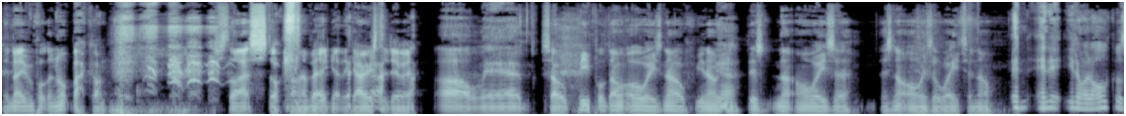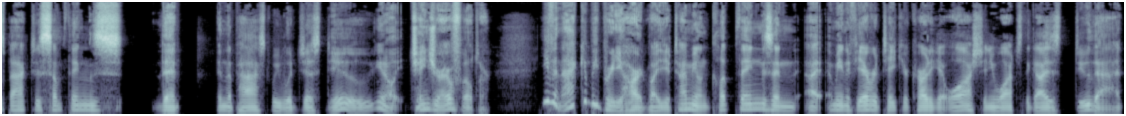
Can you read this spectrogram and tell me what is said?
They'd not even put the nut back on. so that's stuck on. I better get the garage to do it. Oh man. So people don't always know. You know, you- there's not always a there's not always a way to know. and and it you know it all goes back to some things that in the past we would just do you know change your air filter even that could be pretty hard by the time you unclip things and I, I mean if you ever take your car to get washed and you watch the guys do that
